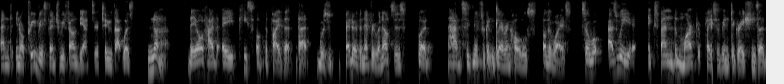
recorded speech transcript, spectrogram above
and in our previous venture we found the answer to that was none. They all had a piece of the pie that that was better than everyone else's, but had significant glaring holes otherwise. So as we expand the marketplace of integrations that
